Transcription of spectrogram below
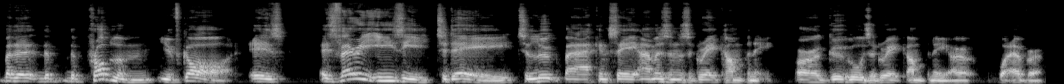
but the, the, the problem you've got is it's very easy today to look back and say Amazon's a great company or Google's a great company or whatever.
